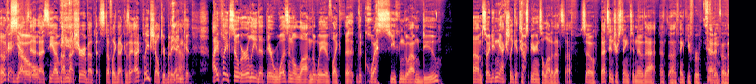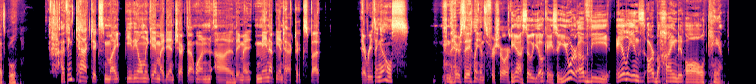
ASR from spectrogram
Okay, So- yeah. uh, see, I'm, I'm not sure about that stuff like that because I, I played Shelter, but I didn't get. I played so early that there wasn't a lot in the way of like the the quests you can go out and do. Um, so I didn't actually get to experience a lot of that stuff. So that's interesting to know that. that uh, thank you for that info. That's cool. I think Tactics might be the only game. I didn't check that one. Uh, Mhm. They may may not be in Tactics, but everything else, there's aliens for sure. Yeah. So okay. So you are of the aliens are behind it all camp,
